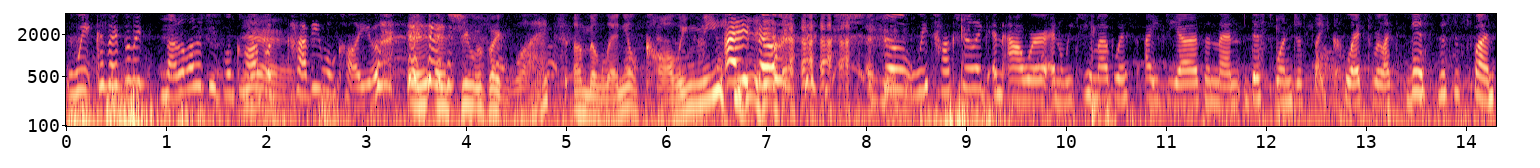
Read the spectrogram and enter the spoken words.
we, because I feel like not a lot of people call, yeah. but Javi will call you. and, and, she was like, What? A millennial calling me? I know. so we talked for like an hour and we came up with ideas, and then this one just like clicked. We're like, This, this is fun.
